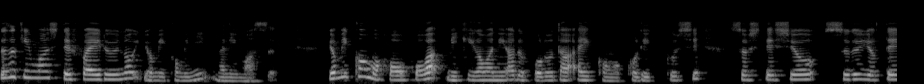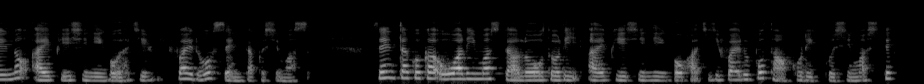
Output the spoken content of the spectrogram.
続きまして、ファイルの読み込みになります。読み込む方法は右側にあるフォルダアイコンをクリックし、そして使用する予定の IPC258 ファイルを選択します。選択が終わりましたロードリ IPC258 ファイルボタンをクリックしまして、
